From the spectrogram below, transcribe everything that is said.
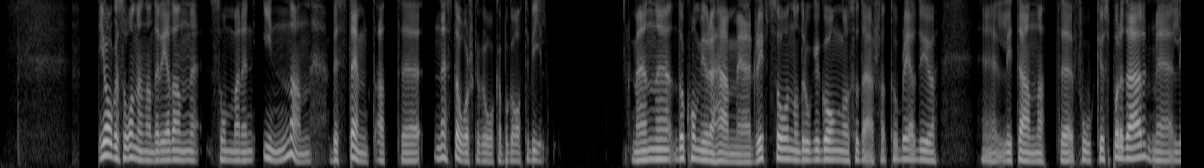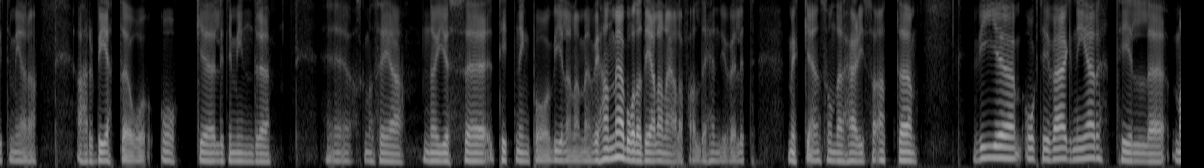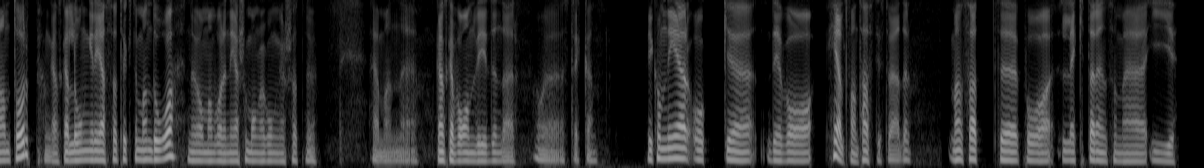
Jag och sonen hade redan sommaren innan bestämt att eh, nästa år ska vi åka på gatubil. Men eh, då kom ju det här med Driftzone och drog igång och så där så att då blev det ju eh, lite annat eh, fokus på det där med lite mera arbete och, och eh, lite mindre, eh, vad ska man säga, nöjestittning på bilarna. Men vi hann med båda delarna i alla fall. Det hände ju väldigt mycket en sån där helg så att eh, vi eh, åkte iväg ner till eh, Mantorp. En ganska lång resa tyckte man då. Nu har man varit ner så många gånger så att nu är man eh, ganska van vid den där eh, sträckan. Vi kom ner och eh, det var helt fantastiskt väder. Man satt eh, på läktaren som är i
